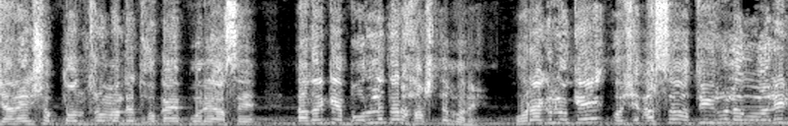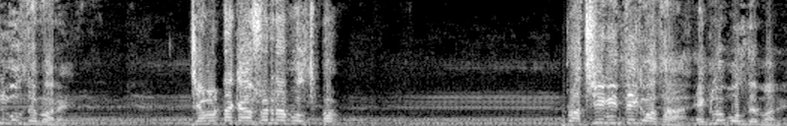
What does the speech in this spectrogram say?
যারা এইসব তন্ত্র মধ্যে ধোকায় পড়ে আছে, তাদেরকে বললে তারা হাসতে পারে। ওরা এগুলোকে ওই যে আসা বলতে পারে। যেমনটা কাফেররা বলতো প্রাচীন ইতি কথা, এগুলো বলতে পারে।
